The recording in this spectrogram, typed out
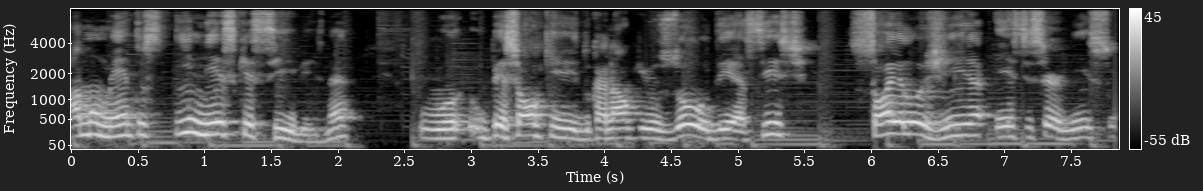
a momentos inesquecíveis, né? O, o pessoal que, do canal que usou o The Assist só elogia esse serviço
